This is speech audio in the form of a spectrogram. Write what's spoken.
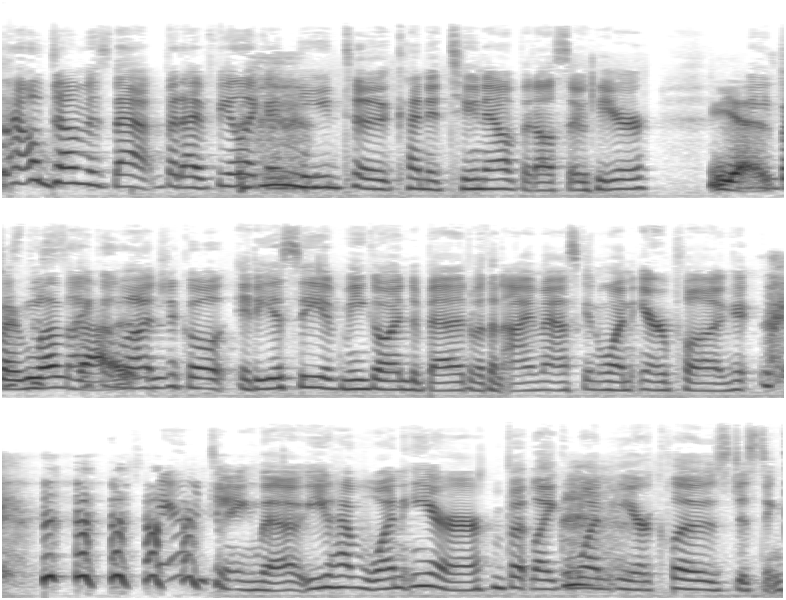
how dumb is that? But I feel like I need to kind of tune out, but also hear. Yes, I, mean, I love psychological that. idiocy of me going to bed with an eye mask and one earplug. parenting, though. You have one ear, but like one ear closed, just in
